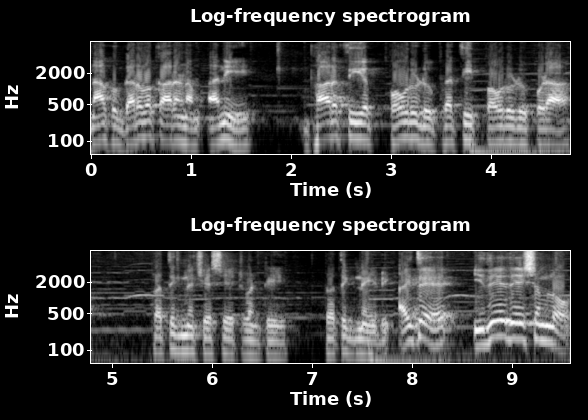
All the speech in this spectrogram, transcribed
నాకు గర్వకారణం అని భారతీయ పౌరుడు ప్రతి పౌరుడు కూడా ప్రతిజ్ఞ చేసేటువంటి ప్రతిజ్ఞ ఇది. అయితే ఇదే దేశంలో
